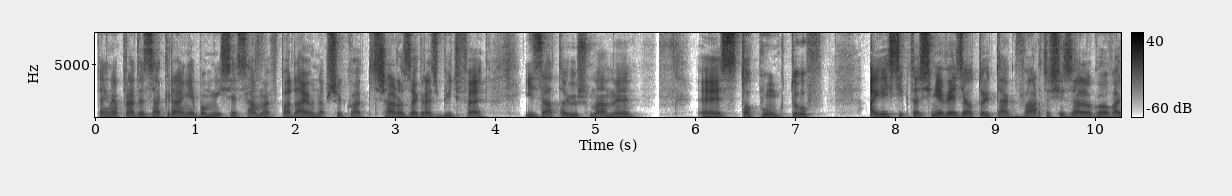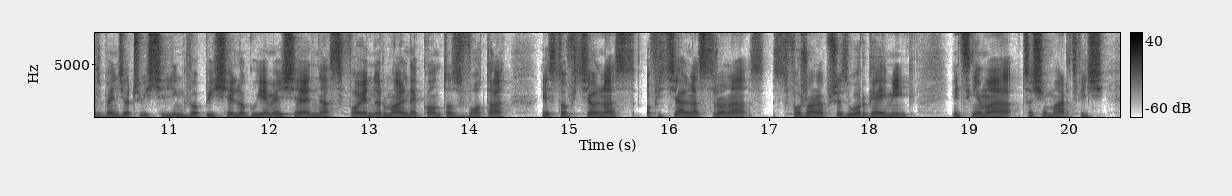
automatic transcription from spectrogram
Tak naprawdę zagranie, bo misje same wpadają, na przykład trzeba rozegrać bitwę i za to już mamy e, 100 punktów. A jeśli ktoś nie wiedział, to i tak warto się zalogować. Będzie oczywiście link w opisie. Logujemy się na swoje normalne konto z WOTA. Jest to oficjalna, oficjalna strona stworzona przez Wargaming, więc nie ma co się martwić e,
